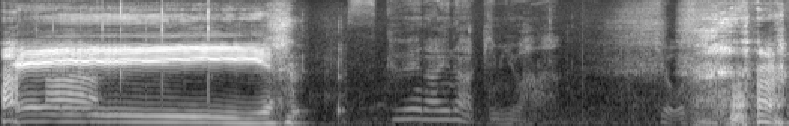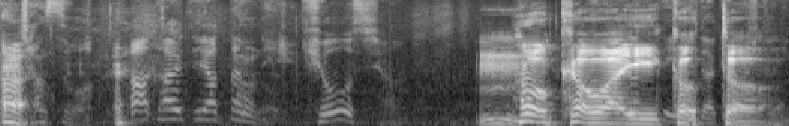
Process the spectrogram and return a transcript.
Hey. 救えないな君は 教師のチャンスを与えてやったのに教者 Oh, kawaii 怖がっているだけの koto. 人に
